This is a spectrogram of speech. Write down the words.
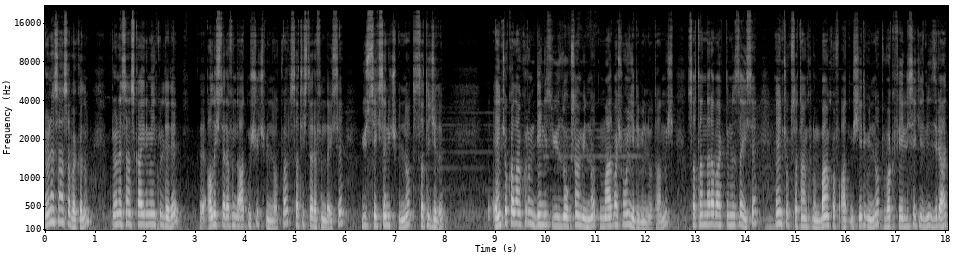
Rönesans'a bakalım. Rönesans gayrimenkulde de e, alış tarafında 63 bin not var. Satış tarafında ise 183 bin not satıcılı. En çok alan kurum Deniz 190 bin not, Marbaş 17 bin not almış. Satanlara baktığımızda ise en çok satan kurum Bankof 67 bin not, Vakıf 58 bin, Ziraat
